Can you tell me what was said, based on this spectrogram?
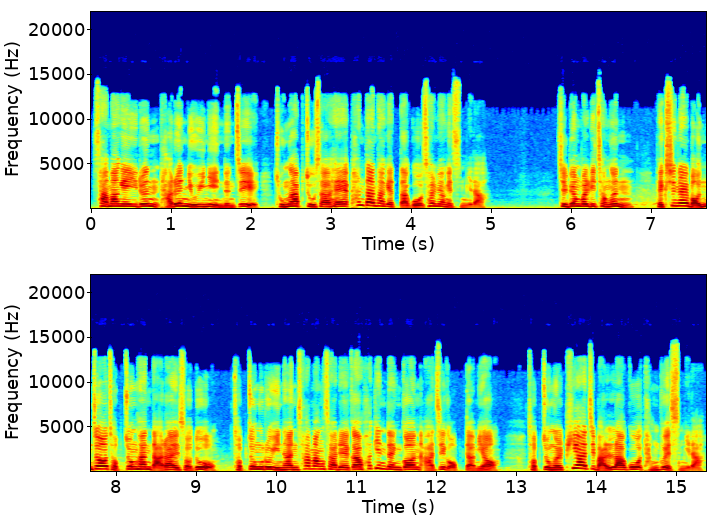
사망의 일은 다른 요인이 있는지 종합조사해 판단하겠다고 설명했습니다. 질병관리청은 백신을 먼저 접종한 나라에서도 접종으로 인한 사망 사례가 확인된 건 아직 없다며 접종을 피하지 말라고 당부했습니다.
